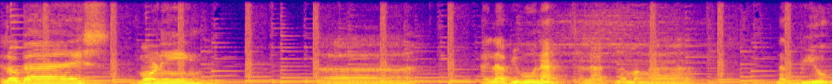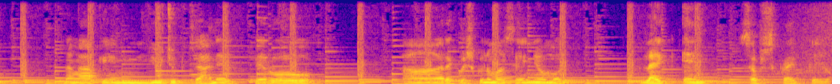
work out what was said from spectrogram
Hello guys! Good morning! Uh, I love you muna sa lahat ng mga nag-view ng aking YouTube channel. Pero uh, request ko naman sa inyo mag-like and subscribe kayo.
